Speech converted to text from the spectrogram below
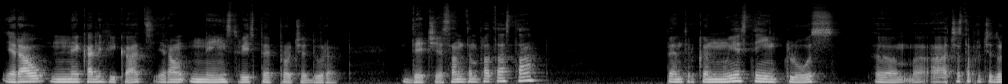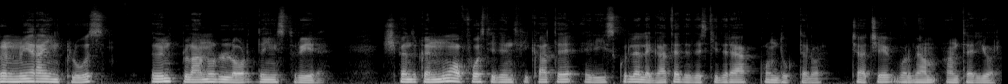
erau necalificați, erau neinstruiți pe procedură. De ce s-a întâmplat asta? Pentru că nu este inclus, uh, această procedură nu era inclus în planul lor de instruire și pentru că nu au fost identificate riscurile legate de deschiderea conductelor, ceea ce vorbeam anterior.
